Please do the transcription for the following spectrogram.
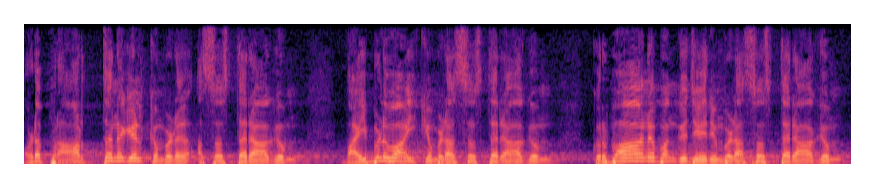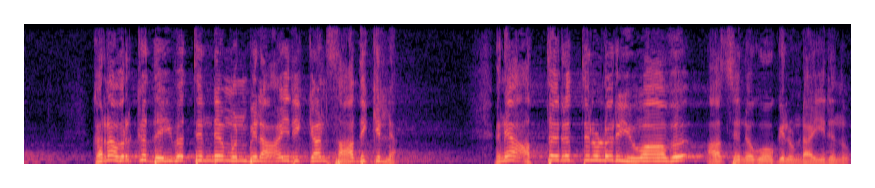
അവിടെ പ്രാർത്ഥന കേൾക്കുമ്പോൾ അസ്വസ്ഥരാകും. ബൈബിൾ വായിക്കുമ്പോൾ അസ്വസ്ഥരാകും. കുർബാന പങ്കുചേരുമ്പോൾ അസ്വസ്ഥരാകും. കാരണം അവർക്ക് ദൈവത്തിന്റെ മുൻപിൽ ആയിരിക്കാൻ സാധിക്കില്ല. അങ്ങനെ അത്തരത്തിലുള്ളൊരു യുവാവ് ആ സിനഗോഗിൽ ഉണ്ടായിരുന്നു.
